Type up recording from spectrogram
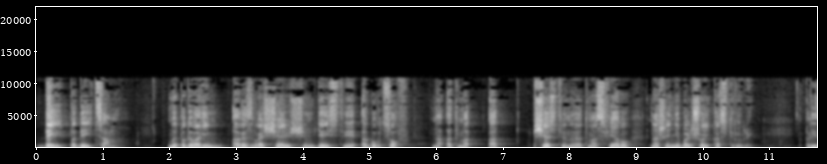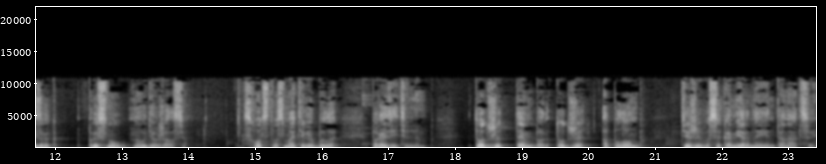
«Бей по бейцам». Мы поговорим о развращающем действии огурцов на атмо... общественную атмосферу нашей небольшой кастрюли. Призрак прыснул, но удержался. Сходство с матерью было поразительным. Тот же тембр, тот же опломб – те же высокомерные интонации.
